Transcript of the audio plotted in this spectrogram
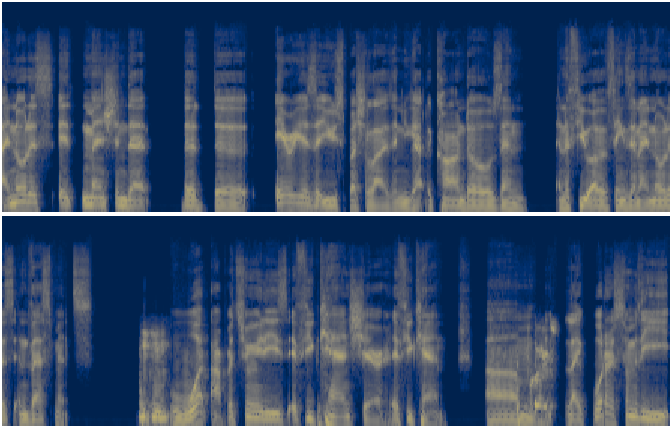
I noticed it mentioned that the the areas that you specialize in, you got the condos and and a few other things, and I noticed investments. Mhm. What opportunities, if you can share, if you can, um, Of course. like what are some of the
